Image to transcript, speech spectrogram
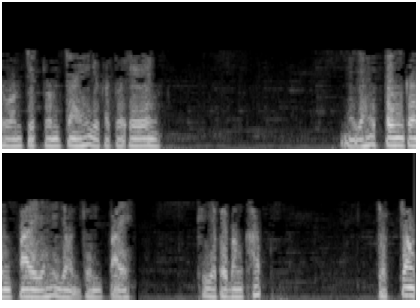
รวมจิตรวมใจให้อยู่กับตัวเอง อย่าให้ตึงเกินไป อย่าให้หย่อนเกินไป คืออย่าไปบังคับจดจ้อง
